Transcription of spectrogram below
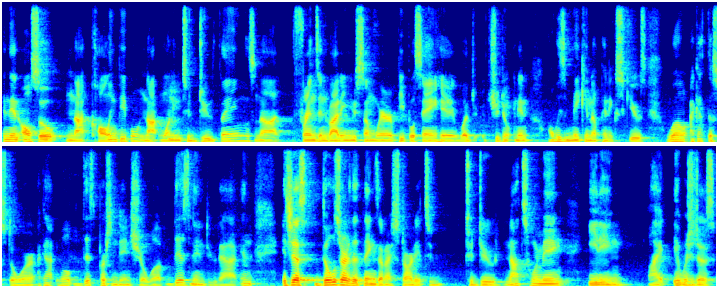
and then also not calling people, not wanting to do things, not friends inviting you somewhere, people saying, hey, what you doing? And then always making up an excuse. Well, I got the store. I got, well, this person didn't show up. This didn't do that. And it's just, those are the things that I started to, to do. Not swimming, eating, like it was just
